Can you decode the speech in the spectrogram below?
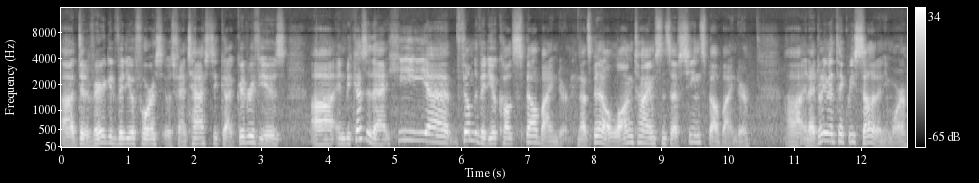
uh, did a very good video for us. It was fantastic, got good reviews, uh, and because of that, he uh, filmed a video called Spellbinder. Now, it's been a long time since I've seen Spellbinder, uh, and I don't even think we sell it anymore.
